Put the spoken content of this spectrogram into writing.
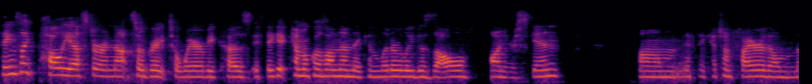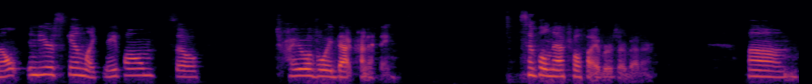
things like polyester are not so great to wear because if they get chemicals on them, they can literally dissolve on your skin. Um, if they catch on fire, they'll melt into your skin like napalm. So try to avoid that kind of thing. Simple natural fibers are better. Um,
